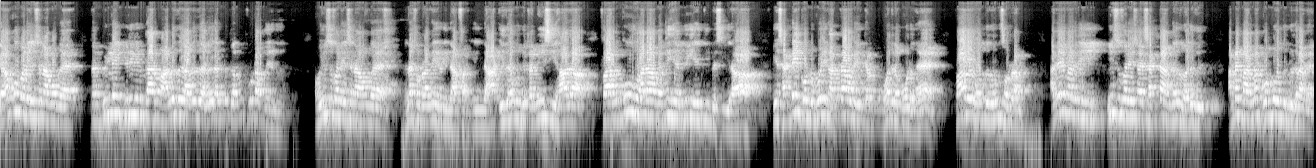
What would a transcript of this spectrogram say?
யாக்கூப் அலி இஸ்லாம் அவங்க தன் பிள்ளை பிரிவின் காரணம் அழுது அழுது அழுது ரெண்டு கல்லும் கூட்டா போயிருக்குது. அப்போ யூசுப் அலேசன் அவங்க என்ன சொல்றாங்க? இந்த இந்த ஆ- கமீசி ஹாதா ஃபல்கூஹு அலா வஜ்ஹி அபி பசீரா. என் சட்டையை கொண்டு போய் எங்க அத்தாவுடைய முகத்துல போடுங்க. பார்வை வந்துடும் சொல்றாங்க. அதே மாதிரி யூசுப் அலைஹிஸ்ஸலாம் சட்டை அங்கிருந்து வருது. அன்னைமாரெல்லாம் கொண்டு வந்துட்டு இருக்கிறாங்க.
